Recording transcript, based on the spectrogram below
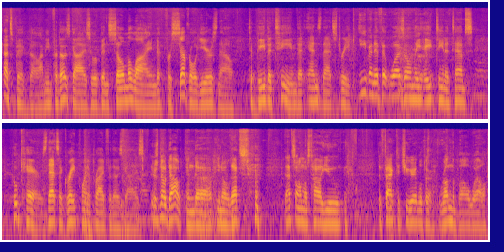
That's big, though. I mean, for those guys who have been so maligned for several years now, to be the team that ends that streak, even if it was only 18 attempts. Who cares? That's a great point of pride for those guys. There's no doubt, and uh, you know that's that's almost how you. The fact that you're able to run the ball well,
